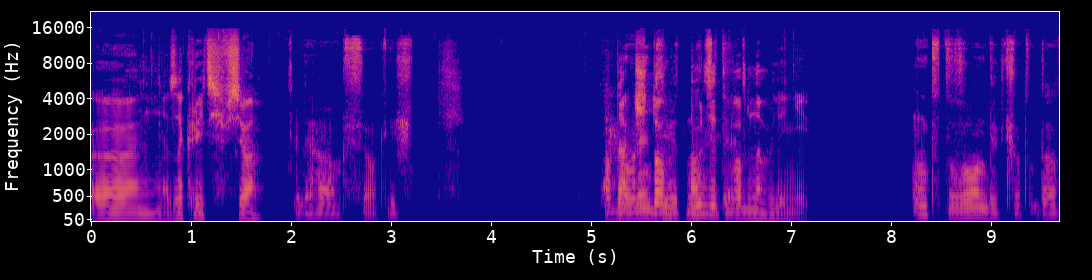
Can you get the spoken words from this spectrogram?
эм, закрыть, все. Телеграм, все отлично. Так, Обновление что будет 19.5. в обновлении? Ну, тут зомби что-то, да.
